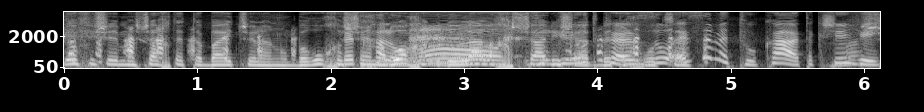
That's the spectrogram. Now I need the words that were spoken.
יופי שמשכת את הבית שלנו, ברוך השם, הרוח חלומות, הגדולה לחשה לי שאת בטח רוצה. איזה מתוקה, תקשיבי.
